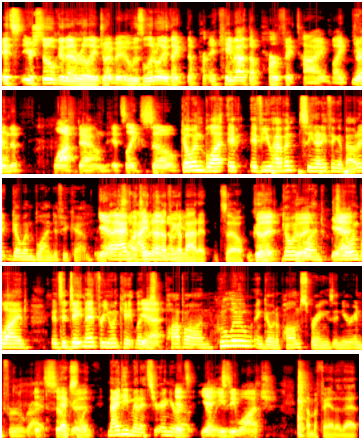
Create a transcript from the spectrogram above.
It's you're still gonna really enjoy, it, but it was literally like the it came out at the perfect time, like during the lockdown. It's like so. Go in blind. If, if you haven't seen anything about it, go in blind if you can. Yeah, I, I know nothing knowing about it, so Good. Go in good. blind. Just Yeah. go in blind. It's a date night for you and Caitlin. Yeah. Just pop on Hulu and go to Palm Springs, and you're in for a ride. It's so Excellent. 90 minutes. You're in. You're. It's out. yeah, Really easy watch. I'm a fan of that.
